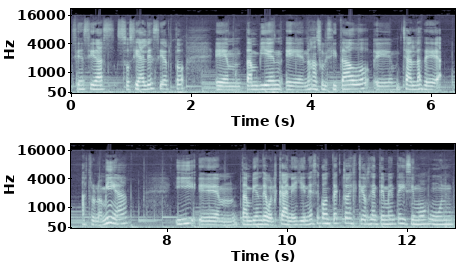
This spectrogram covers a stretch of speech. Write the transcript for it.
ciencias sociales, ¿cierto? Em, también eh, nos han solicitado em, charlas de astronomía y em, también de volcanes. Y en ese contexto es que recientemente hicimos un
